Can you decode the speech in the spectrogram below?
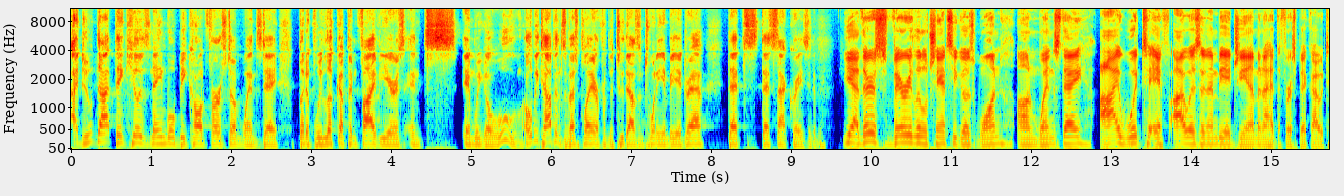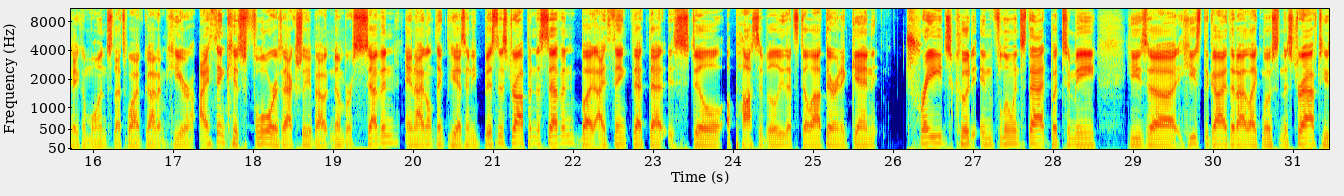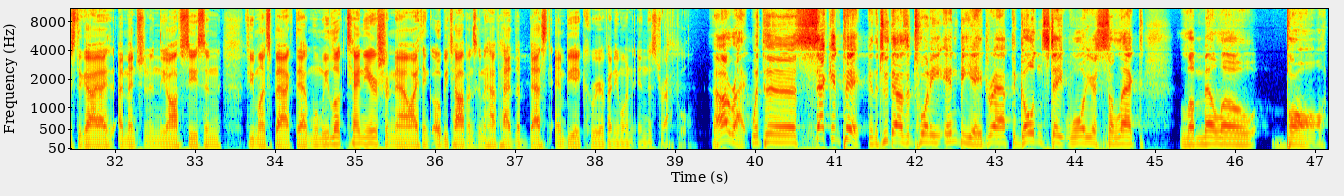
I do not think his name will be called first on Wednesday. But if we look up in five years and and we go, ooh, Obi Toppin's the best player from the 2020 NBA draft, that's that's not crazy to me. Yeah, there's very little chance he goes one on Wednesday. I would, t- if I was an NBA GM and I had the first pick, I would take him one. So that's why I've got him here. I think his floor is actually about number seven, and I don't think he has any business dropping to seven. But I think that that is still a possibility that's still out there. And again, trades could influence that, but to me, he's uh, he's the guy that I like most in this draft. He's the guy I, I mentioned in the offseason a few months back that when we look 10 years from now, I think Obi Toppin's going to have had the best NBA career of anyone in this draft pool. All right. With the second pick in the 2020 NBA draft, the Golden State Warriors select LaMelo Ball.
